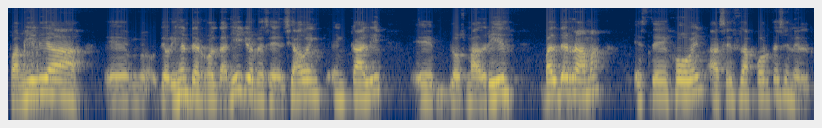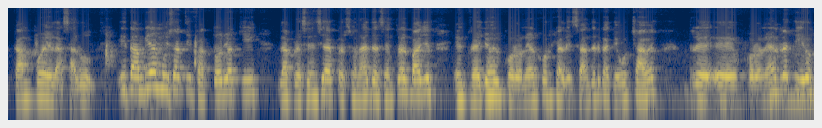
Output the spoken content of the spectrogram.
familia eh, de origen de Roldanillo, residenciado en, en Cali, eh, los Madrid Valderrama, este joven hace sus aportes en el campo de la salud. Y también muy satisfactorio aquí la presencia de personas del Centro del Valle, entre ellos el coronel Jorge Alexander Gallego Chávez, eh, coronel en retiro,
